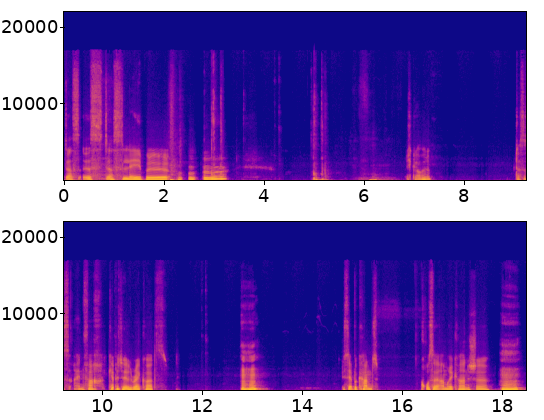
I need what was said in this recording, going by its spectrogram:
Das ist das Label. Ich glaube, das ist einfach Capital Records. Mhm. Ist ja bekannt. Große amerikanische Mhm.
